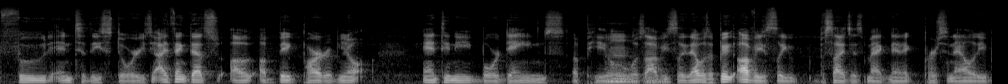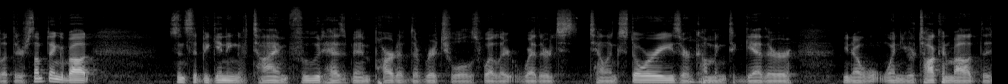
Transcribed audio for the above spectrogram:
food into these stories. I think that's a, a big part of, you know, Anthony Bourdain's appeal Mm-hmm. was obviously that was a big obviously besides his magnetic personality, but there's something about since the beginning of time, food has been part of the rituals, whether whether it's telling stories Mm-hmm. or coming together. You know, when you were talking about the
